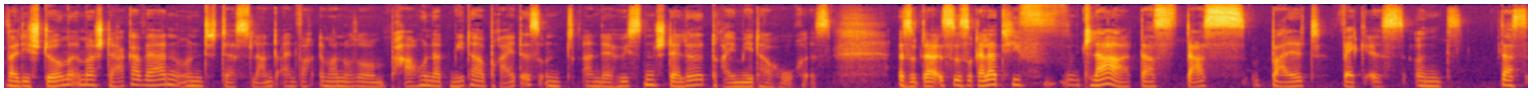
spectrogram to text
weil die Stürme immer stärker werden und das Land einfach immer nur so ein paar hundert Meter breit ist und an der höchsten Stelle drei Meter hoch ist. Also da ist es relativ klar, dass das bald weg ist. Und das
